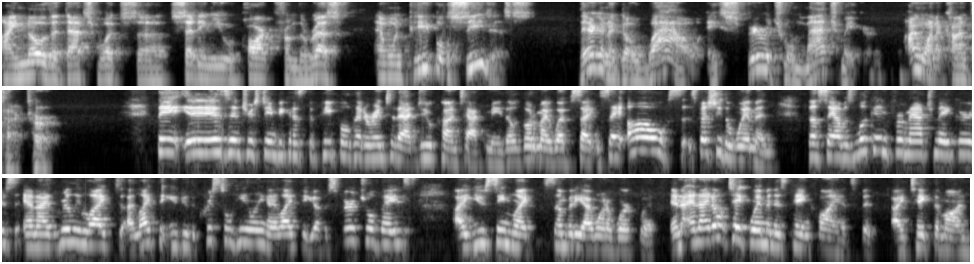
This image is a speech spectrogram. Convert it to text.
I know that that's what's uh, setting you apart from the rest. And when people see this, they're going to go, wow, a spiritual matchmaker. I want to contact her. They, it is interesting because the people that are into that do contact me. They'll go to my website and say, "Oh, especially the women." They'll say, "I was looking for matchmakers, and I really liked. I like that you do the crystal healing. I like that you have a spiritual base. Uh, you seem like somebody I want to work with." And and I don't take women as paying clients, but I take them on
